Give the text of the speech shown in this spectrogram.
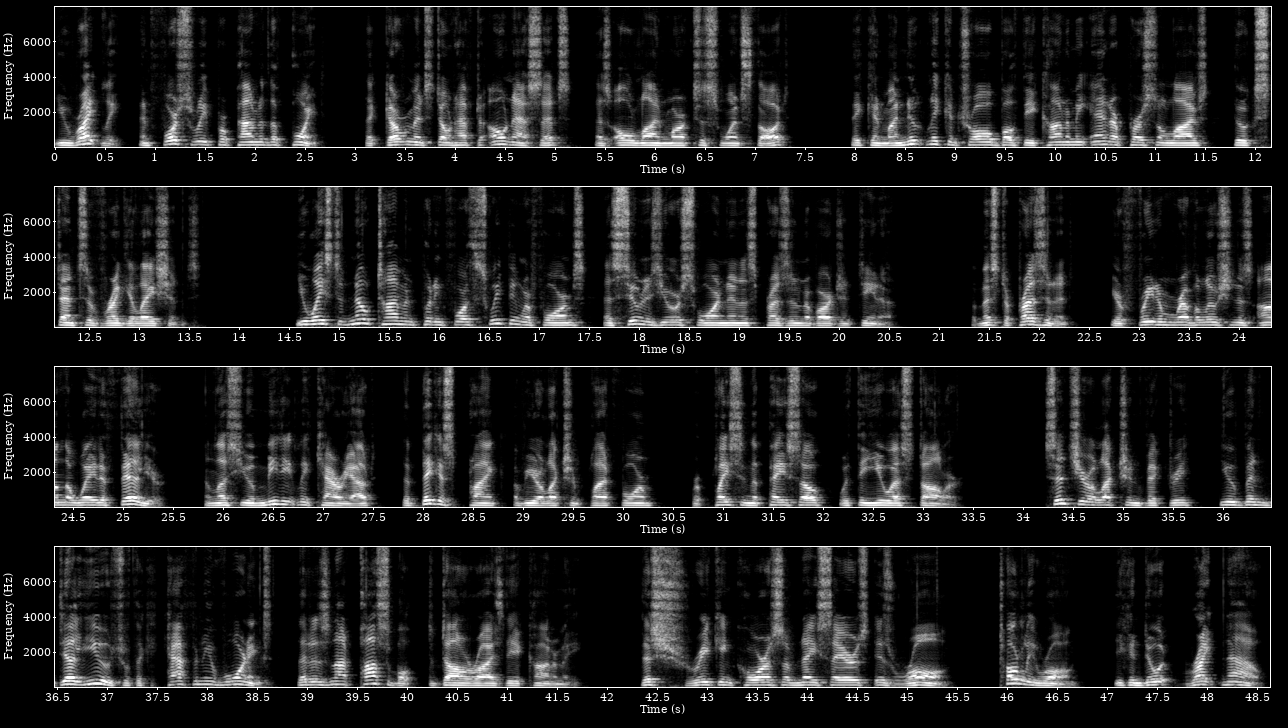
You rightly and forcefully propounded the point that governments don't have to own assets, as old line Marxists once thought. They can minutely control both the economy and our personal lives through extensive regulations. You wasted no time in putting forth sweeping reforms as soon as you were sworn in as President of Argentina. But, Mr. President, your freedom revolution is on the way to failure unless you immediately carry out the biggest plank of your election platform, replacing the peso with the U.S. dollar. Since your election victory, you've been deluged with a cacophony of warnings that it is not possible to dollarize the economy. This shrieking chorus of naysayers is wrong, totally wrong. You can do it right now.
